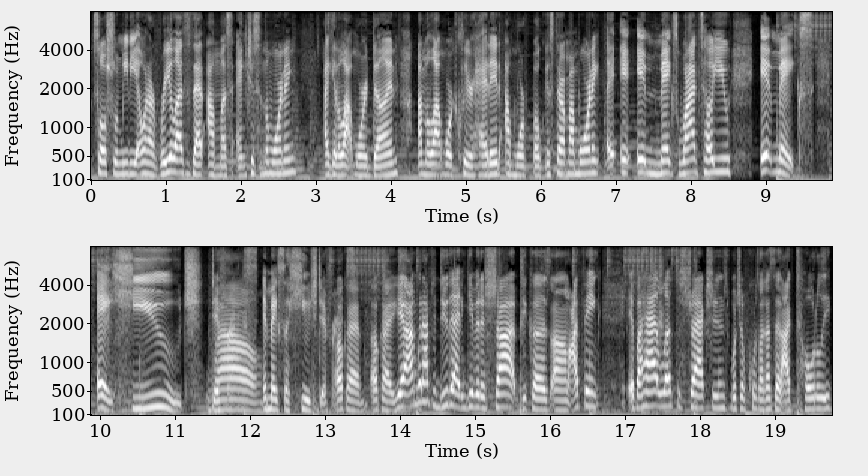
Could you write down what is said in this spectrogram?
social media. And what I realize is that I'm less anxious in the morning. I get a lot more done. I'm a lot more clear headed. I'm more focused throughout my morning. It, it, it makes, when I tell you, it makes a huge difference. Wow. It makes a huge difference. Okay, okay. Yeah, I'm gonna have to do that and give it a shot because um, I think if I had less distractions, which of course, like I said, I totally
